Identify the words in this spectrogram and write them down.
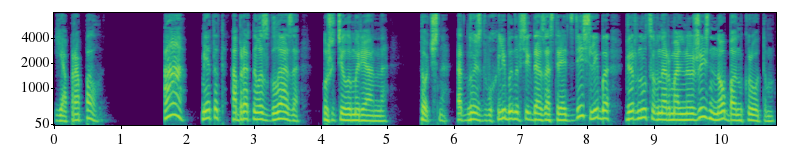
я пропал». «А, метод обратного сглаза», — пошутила Марианна. «Точно. Одно из двух. Либо навсегда застрять здесь, либо вернуться в нормальную жизнь, но банкротом».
